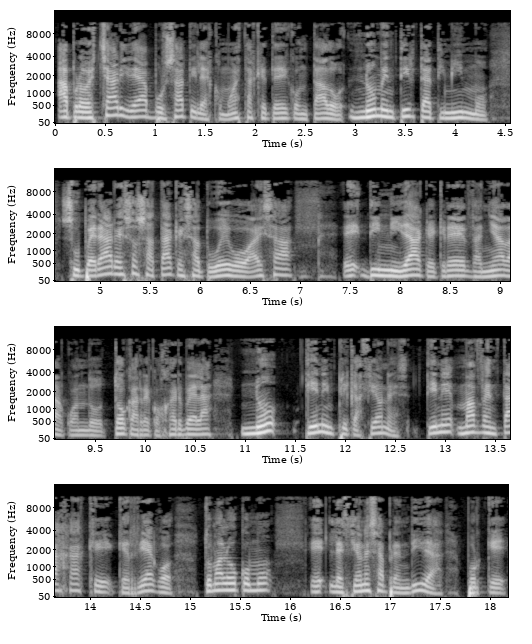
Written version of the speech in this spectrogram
Aprovechar ideas bursátiles como estas que te he contado, no mentirte a ti mismo, superar esos ataques a tu ego, a esa eh, dignidad que crees dañada cuando toca recoger velas, no tiene implicaciones, tiene más ventajas que, riesgos. Tómalo como eh, lecciones aprendidas, porque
